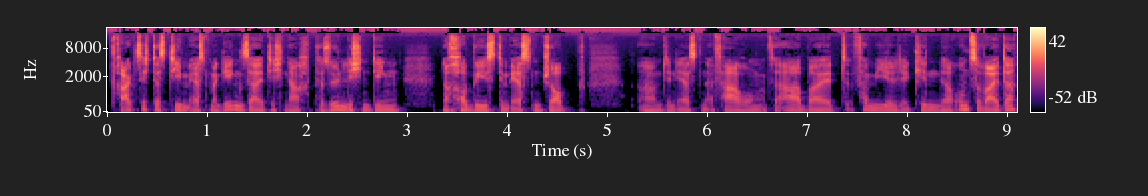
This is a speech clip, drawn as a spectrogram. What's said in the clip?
fragt sich das Team erstmal gegenseitig nach persönlichen Dingen, nach Hobbys, dem ersten Job, ähm, den ersten Erfahrungen auf der Arbeit, Familie, Kinder und so weiter.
